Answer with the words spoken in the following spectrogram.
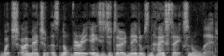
which I imagine is not very easy to do. Needles and haystacks and all that.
